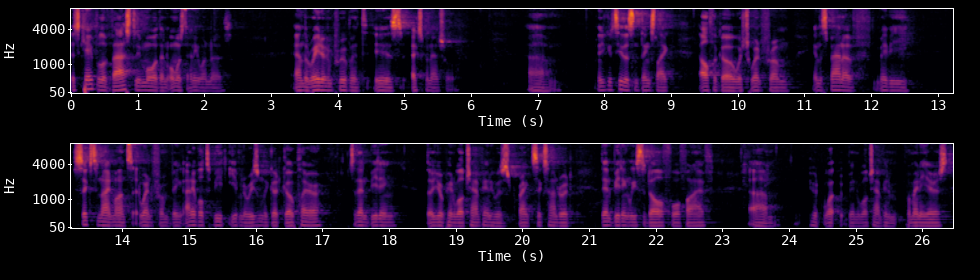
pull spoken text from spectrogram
it's capable of vastly more than almost anyone knows, and the rate of improvement is exponential. Um, you can see this in things like AlphaGo, which went from, in the span of maybe six to nine months, it went from being unable to beat even a reasonably good Go player to then beating the European world champion who was ranked 600, then beating Lee Sedol 4-5, um, who had been world champion for many years,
